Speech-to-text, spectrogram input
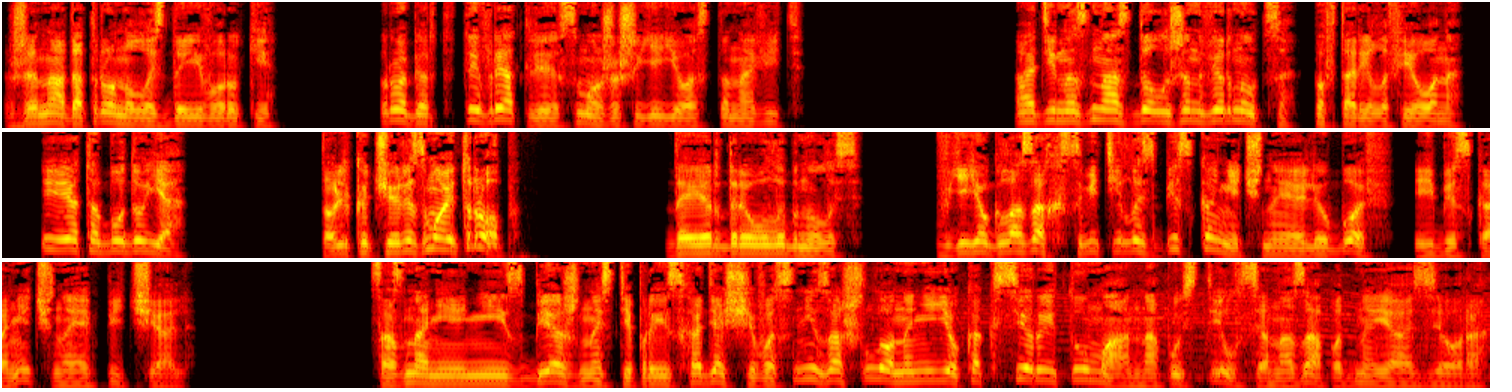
Жена дотронулась до его руки. Роберт, ты вряд ли сможешь ее остановить. «Один из нас должен вернуться», — повторила Фиона. «И это буду я». «Только через мой троп!» Дейрдре улыбнулась. В ее глазах светилась бесконечная любовь и бесконечная печаль. Сознание неизбежности происходящего снизошло на нее, как серый туман опустился на западные озера.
